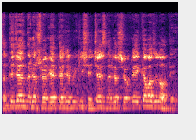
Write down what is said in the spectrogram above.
सत्तेचाळीस नगरसेवक आहेत. त्याच्यापैकी शेहेचाळीस नगरसेवक एका बाजूला होते.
